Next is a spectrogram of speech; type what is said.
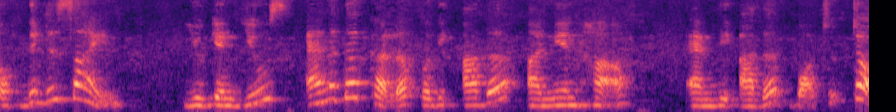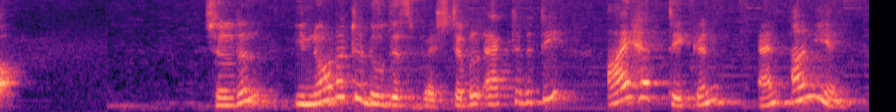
of the design. You can use another color for the other onion half and the other bottle top. Children, in order to do this vegetable activity, I have taken an onion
